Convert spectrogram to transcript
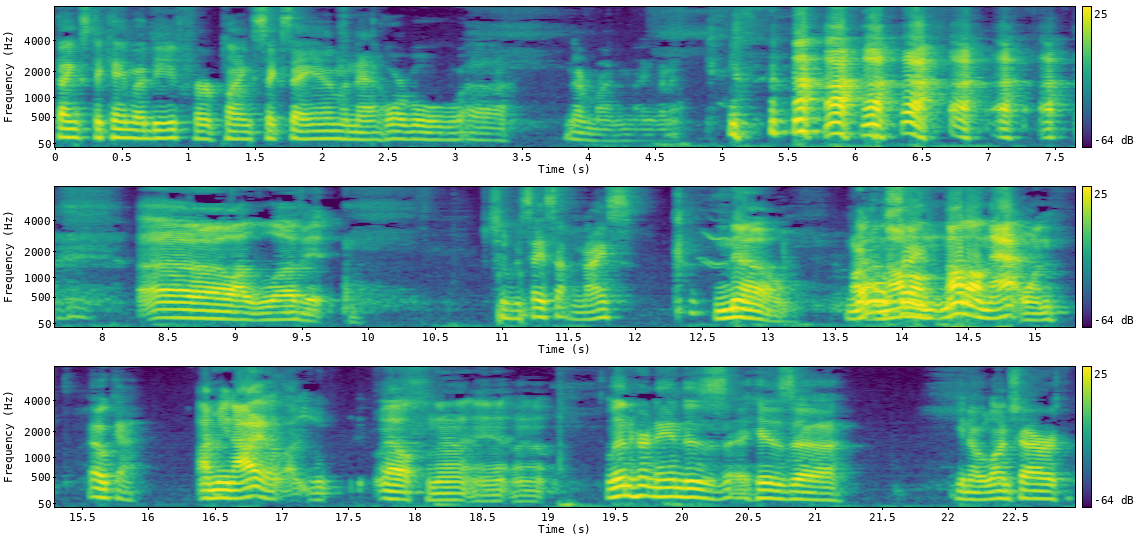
Thanks to KMOD for playing 6 a.m. and that horrible. Uh, never mind. I'm not even it. oh, I love it. Should we say something nice? No, no not say- on not on that one. Okay. I mean, I well, no, yeah, uh, Lynn Hernandez, his, uh, you know, lunch hour,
